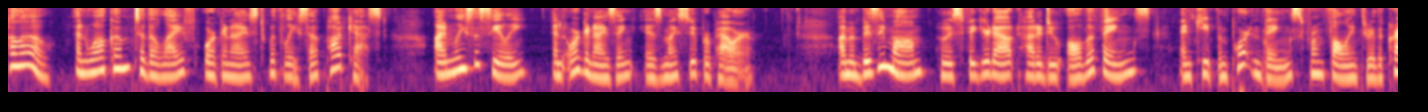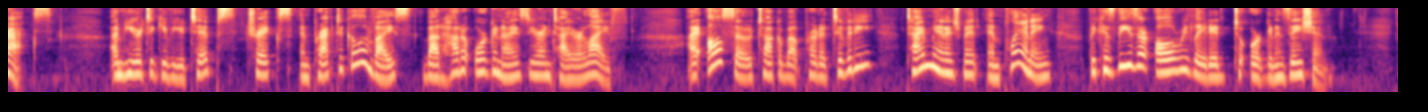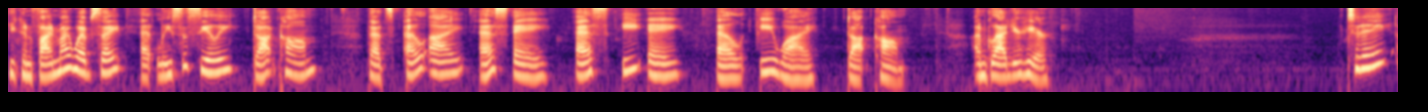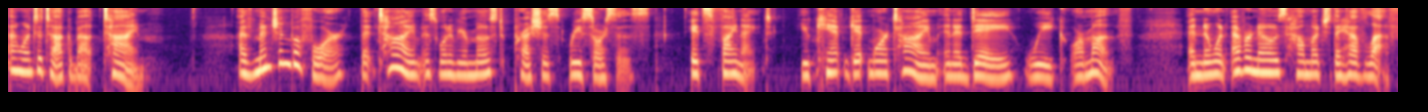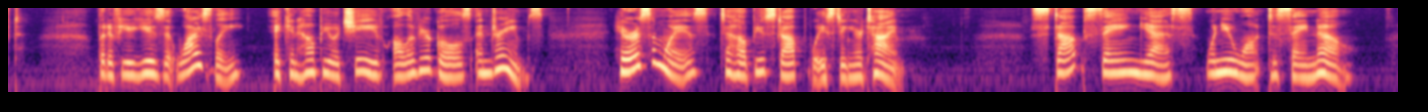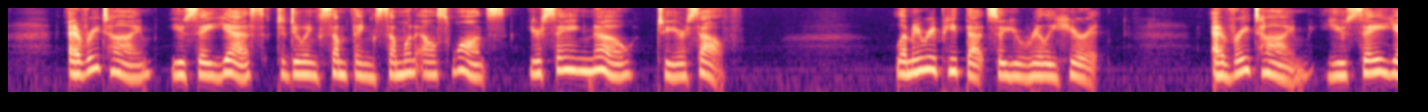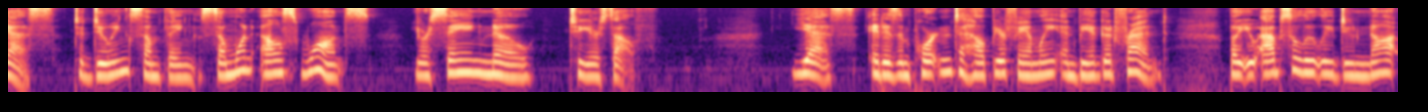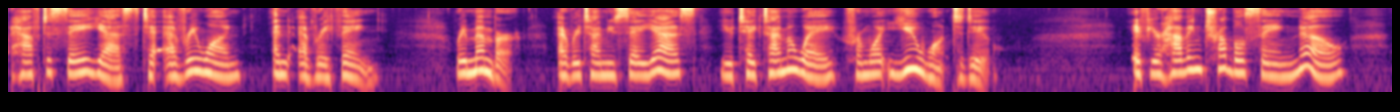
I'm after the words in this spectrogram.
Hello, and welcome to the Life Organized with Lisa podcast. I'm Lisa Sealey, and organizing is my superpower. I'm a busy mom who has figured out how to do all the things and keep important things from falling through the cracks. I'm here to give you tips, tricks, and practical advice about how to organize your entire life. I also talk about productivity, time management, and planning because these are all related to organization. You can find my website at lisasealey.com. That's L I S A S E A L E Y.com. I'm glad you're here. Today, I want to talk about time. I've mentioned before that time is one of your most precious resources. It's finite. You can't get more time in a day, week, or month, and no one ever knows how much they have left. But if you use it wisely, it can help you achieve all of your goals and dreams. Here are some ways to help you stop wasting your time. Stop saying yes when you want to say no. Every time you say yes to doing something someone else wants, you're saying no to yourself. Let me repeat that so you really hear it. Every time you say yes to doing something someone else wants, you're saying no to yourself. Yes, it is important to help your family and be a good friend, but you absolutely do not have to say yes to everyone and everything. Remember, every time you say yes, you take time away from what you want to do. If you're having trouble saying no,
